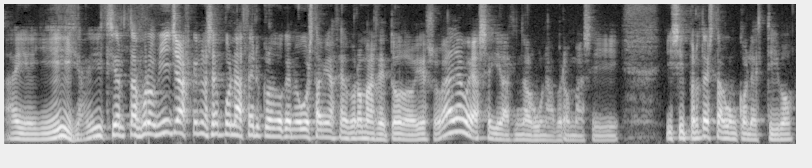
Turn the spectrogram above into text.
hay, hay, ciertas bromillas que no se pueden hacer con lo que me gusta a mí hacer bromas de todo y eso. Ah, ya voy a seguir haciendo algunas bromas y, si protesta algún colectivo,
